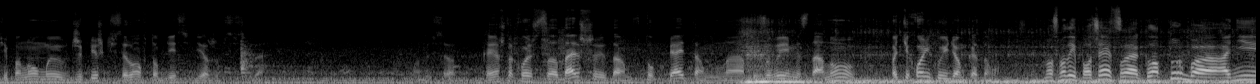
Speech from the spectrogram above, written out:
Типа, ну, мы в GP-шке все равно в топ-10 держимся всегда. Вот и все. Конечно, хочется дальше, там, в топ-5, там, на призовые места. Ну, потихоньку идем к этому. Ну смотри, получается, Club Turbo, они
